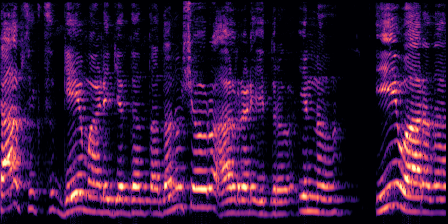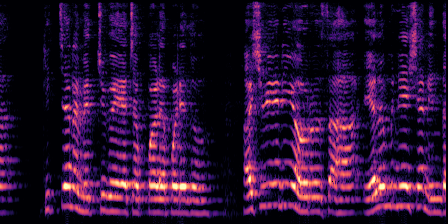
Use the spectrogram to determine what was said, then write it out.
ಟಾಪ್ ಸಿಕ್ಸ್ ಗೇಮ್ ಆಡಿ ಗೆದ್ದಂಥ ಧನುಷ್ ಅವರು ಆಲ್ರೆಡಿ ಇದ್ದರು ಇನ್ನು ಈ ವಾರದ ಕಿಚ್ಚನ ಮೆಚ್ಚುಗೆಯ ಚಪ್ಪಾಳೆ ಪಡೆದು ಅಶ್ವಿನಿ ಅವರು ಸಹ ಎಲಿಮಿನೇಷನಿಂದ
